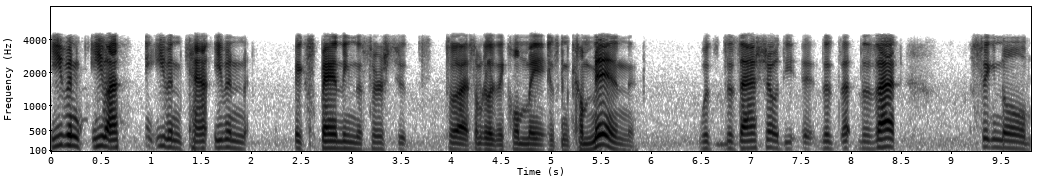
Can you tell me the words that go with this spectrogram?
even even even even expanding the search to so that somebody like Nicole Maines can come in, with, does that show the uh, does that, does that signal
